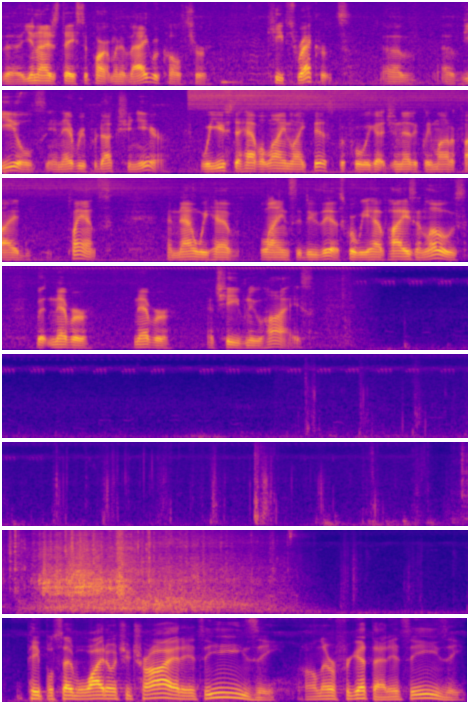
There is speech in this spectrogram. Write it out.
The United States Department of Agriculture keeps records of, of yields in every production year. We used to have a line like this before we got genetically modified plants, and now we have lines that do this, where we have highs and lows, but never, never achieve new highs. People said, well, why don't you try it? It's easy. I'll never forget that. It's easy.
